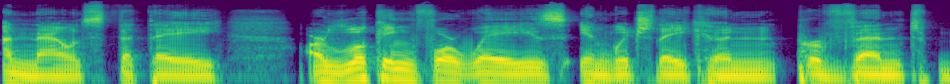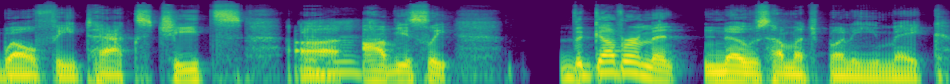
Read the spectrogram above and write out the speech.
announced that they are looking for ways in which they can prevent wealthy tax cheats. Uh, Mhm. obviously, the government knows how much money you make,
